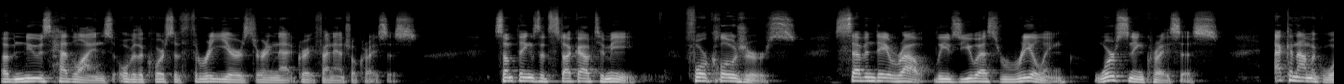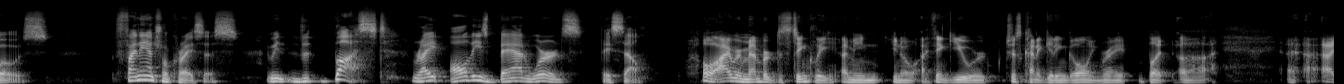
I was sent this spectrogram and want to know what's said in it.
of news headlines over the course of three years during that great financial crisis. Some things that stuck out to me foreclosures, seven day rout leaves US reeling, worsening crisis, economic woes, financial crisis. I mean, the bust, right? All these bad words, they sell. Oh, I remember distinctly. I mean, you know, I think you were just kind of getting going, right? But uh, I, I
